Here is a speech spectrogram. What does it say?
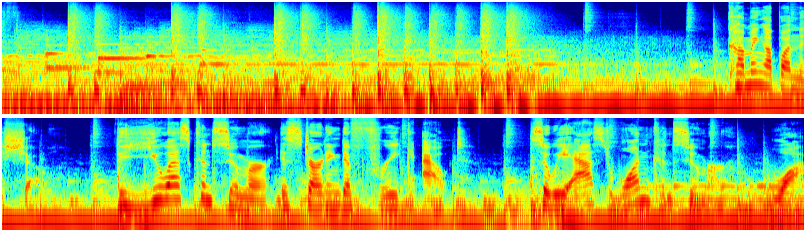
Coming up on the show, the US consumer is starting to freak out. So we asked one consumer why.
